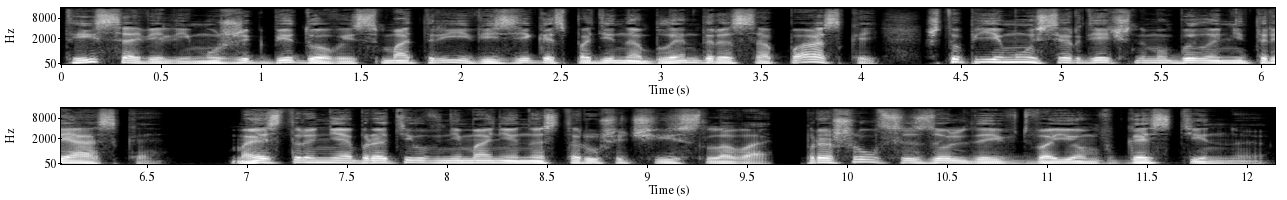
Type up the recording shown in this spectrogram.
Ты, Савелий, мужик бедовый, смотри, вези господина Блендера с опаской, чтоб ему сердечному было не тряска». Маэстро не обратил внимания на старушечьи слова. Прошел с Изольдой вдвоем в гостиную.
